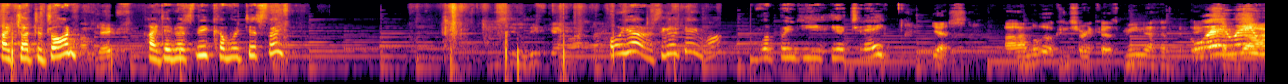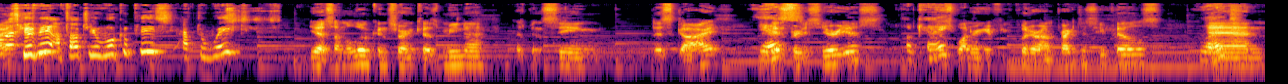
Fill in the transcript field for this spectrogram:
Hi, Dr. John. I'm Dave. Hi, Dave. Nice to meet. Come with this way. See the Leaf game last night? Oh, yeah, it's a good game, huh? What brings you here today? Yes. Uh, I'm a little concerned because Mina has been dating Wait, some wait, guy. what? Excuse me, I'll talk to your worker, please. You have to wait. Yes, I'm a little concerned because Mina has been seeing this guy. Yes. It's pretty serious. Okay. I Okay. was wondering if you put her on pregnancy pills Right. and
